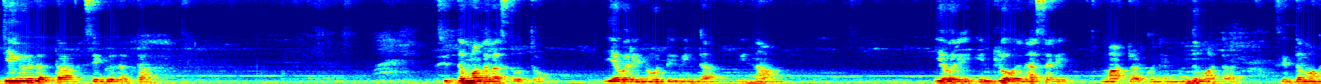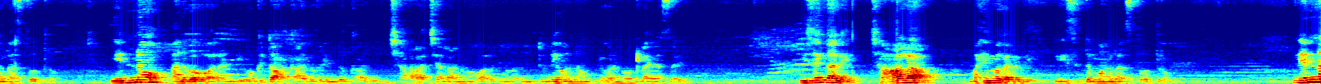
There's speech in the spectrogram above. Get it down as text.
జయగురుదత్త శ్రీగురుదత్త. సిద్ధమంగళ స్తోత్రం ఎవరి నోటి వింట విన్నా ఎవరి ఇంట్లో అయినా సరే మాట్లాడుకునే ముందు మాట సిద్ధమంగళ స్తోత్రం ఎన్నో అనుభవాలండి. ఒకటా కాదు రెండు కాదు చాలా చాలా అనుభవాలు మనం వింటూనే ఉన్నాం ఎవరి నోట్లో అయినా సరే. నిజంగానే చాలా మహిమగలది ఈ సిద్ధమంగళ స్తోత్రం నిన్న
